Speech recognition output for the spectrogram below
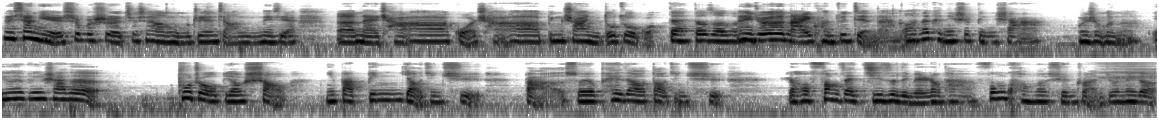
那像你是不是就像我们之前讲的那些呃奶茶啊、果茶啊、冰沙，你都做过？对，都做过那。你觉得哪一款最简单呢？哇，那肯定是冰沙。为什么呢？因为冰沙的步骤比较少，你把冰舀进去，把所有配料倒进去，然后放在机子里面让它疯狂的旋转，就那个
